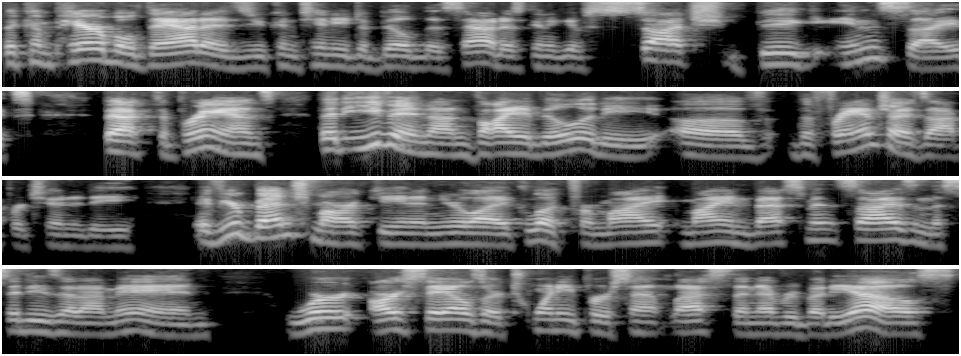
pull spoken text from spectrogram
the comparable data as you continue to build this out is going to give such big insights back to brands that even on viability of the franchise opportunity if you're benchmarking and you're like look for my my investment size and the cities that i'm in we're our sales are 20% less than everybody else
